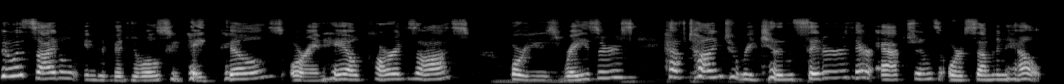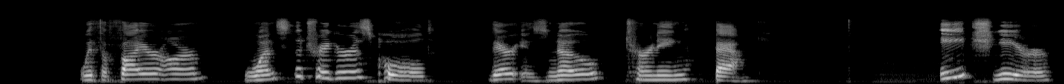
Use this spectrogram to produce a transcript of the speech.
Suicidal individuals who take pills or inhale car exhaust or use razors have time to reconsider their actions or summon help. With a firearm, once the trigger is pulled, there is no turning back. Each year,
